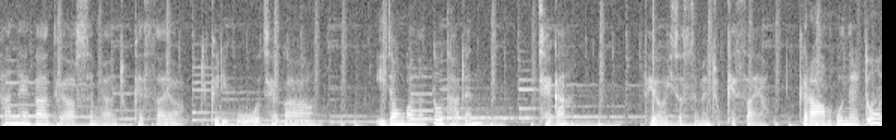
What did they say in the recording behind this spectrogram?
한 해가 되었으면 좋겠어요. 그리고 제가 이전과는 또 다른 제가 되어 있었으면 좋겠어요. 그럼 오늘도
